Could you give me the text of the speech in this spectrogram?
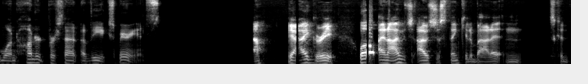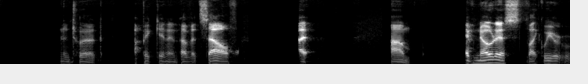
100% of the experience. Yeah, yeah, I agree. Well, and I was I was just thinking about it, and this could turn into a topic in and of itself. But um, I've noticed like we were, we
